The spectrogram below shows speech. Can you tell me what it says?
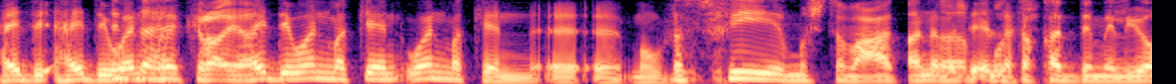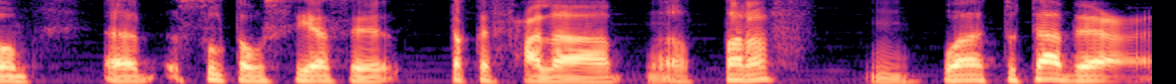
هيدي هيدي وين هيك رأيك. هيدي وين ما كان وين ما كان آه، آه، موجود. بس في مجتمعات أنا بدي متقدمة اليوم آه، السلطة والسياسة تقف على طرف وتتابع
